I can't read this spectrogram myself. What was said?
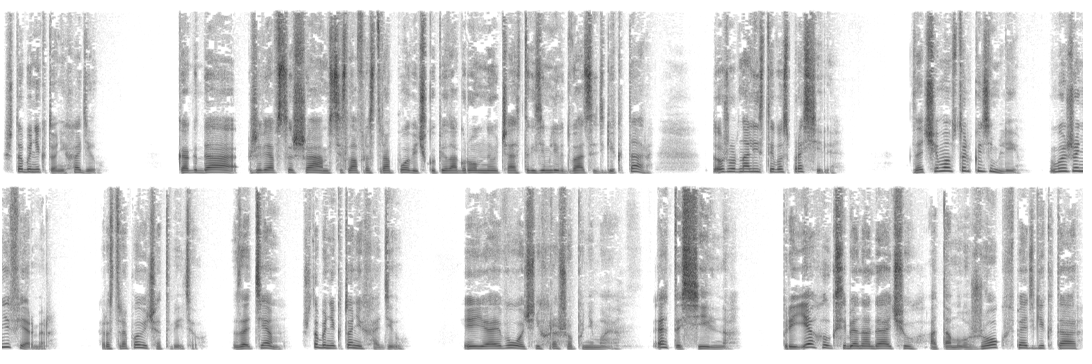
чтобы никто не ходил. Когда, живя в США, Мстислав Ростропович купил огромный участок земли в 20 гектар, то журналисты его спросили, «Зачем вам столько земли? Вы же не фермер». Ростропович ответил, «Затем, чтобы никто не ходил». И я его очень хорошо понимаю. Это сильно. Приехал к себе на дачу, а там лужок в 5 гектар,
